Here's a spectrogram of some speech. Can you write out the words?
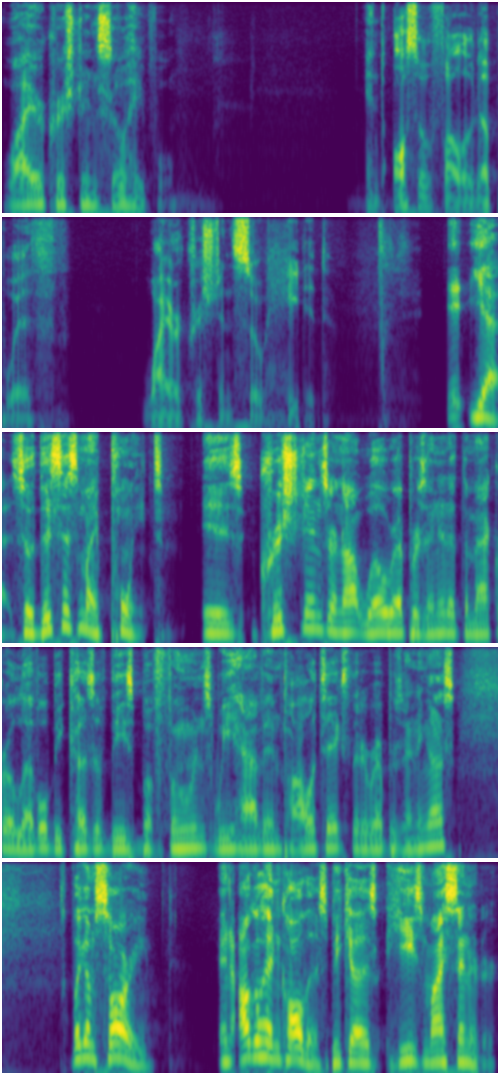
Why are Christians so hateful? and also followed up with why are Christians so hated? It, yeah. So this is my point: is Christians are not well represented at the macro level because of these buffoons we have in politics that are representing us. Like, I'm sorry, and I'll go ahead and call this because he's my senator.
